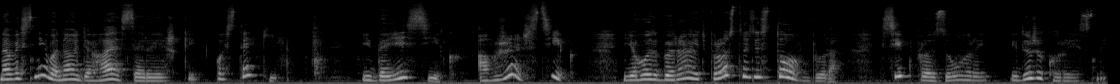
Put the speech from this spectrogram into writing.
Навесні вона одягає сережки, ось такі, і дає сік, а вже ж сік. Його збирають просто зі стовбура. Сік прозорий і дуже корисний.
